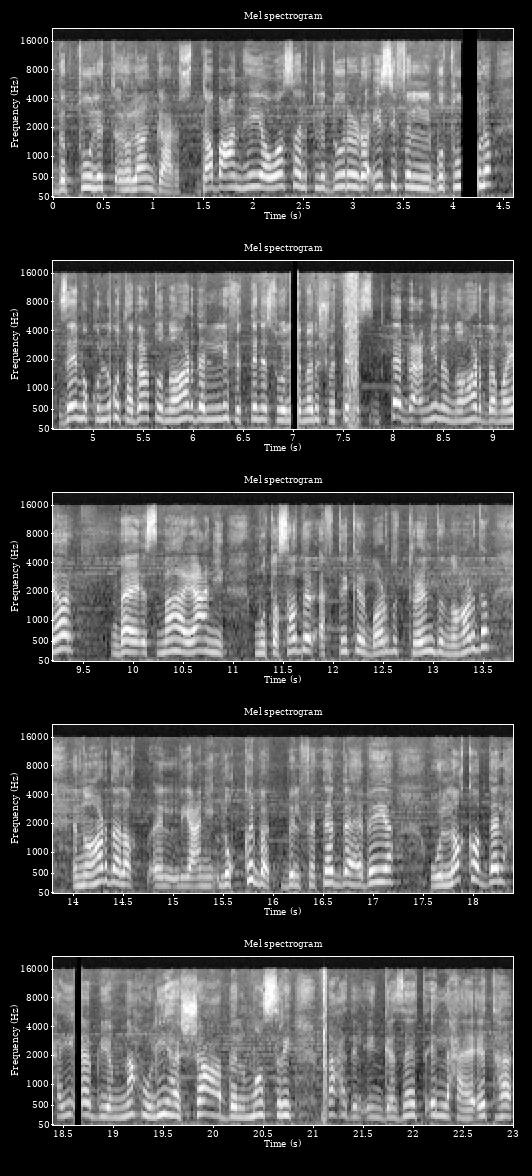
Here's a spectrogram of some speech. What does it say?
ببطولة رولان جارس طبعا هي وصلت للدور الرئيسي في البطولة زي ما كلكم تابعتوا النهارده اللي في التنس واللي مالوش في التنس. بتابع مين النهارده؟ ميار. بقى اسمها يعني متصدر. أفتكر برضو الترند النهارده. النهارده لق يعني لقبت بالفتاة الذهبية واللقب ده الحقيقة بيمنحوا ليها الشعب المصري بعد الإنجازات اللي حققتها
